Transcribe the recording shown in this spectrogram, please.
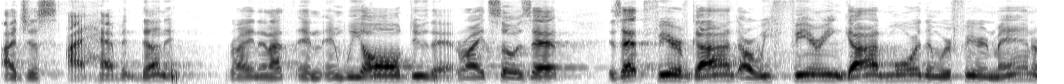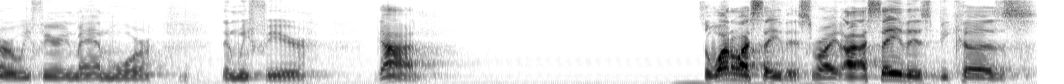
I just, I haven't done it, right? And, I, and, and we all do that, right? So is that, is that fear of God? Are we fearing God more than we're fearing man, or are we fearing man more than we fear God? So why do I say this, right? I say this because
